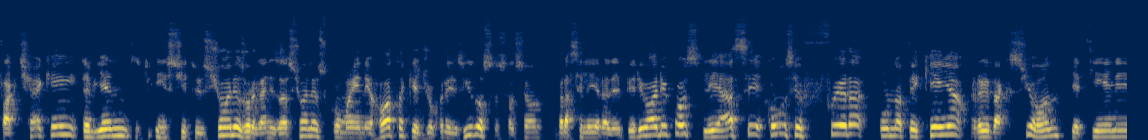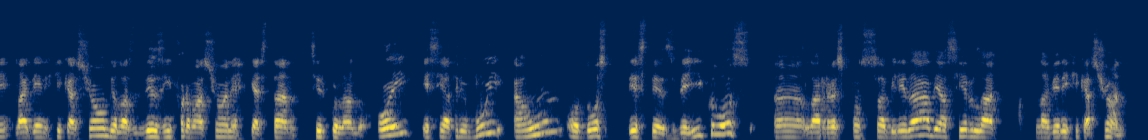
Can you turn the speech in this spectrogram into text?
fact-checking. También instituciones, organizaciones como NJ, que yo presido, Asociación Brasileira de Periódicos, le hace como si fuera una pequeña redacción que tiene la identificación de las desinformaciones que están circulando hoy. Ese atribui a um ou dois destes veículos uh, a responsabilidade de fazer a, a verificação.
